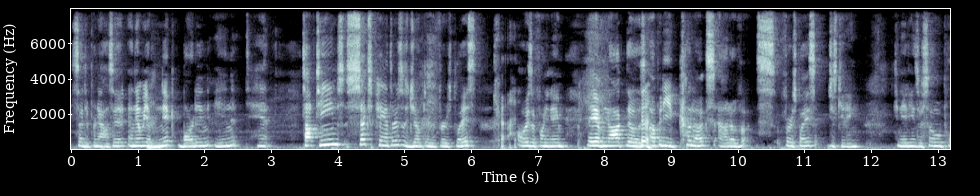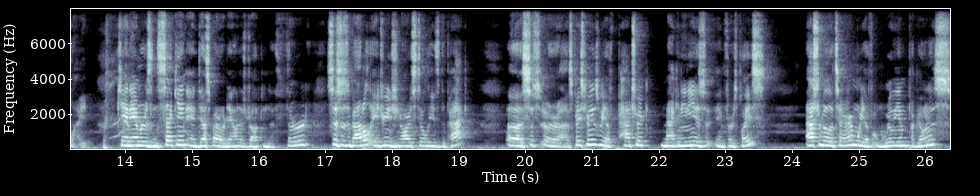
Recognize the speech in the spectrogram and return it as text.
said to pronounce it. And then we have hmm. Nick Barden in 10th. Top teams, Sex Panthers has jumped into first place. Always a funny name. They have knocked those uppity Canucks out of first place. Just kidding. Canadians are so polite. Can Hammer is in second, and Death Spiral Down has dropped into third. Sisters of Battle, Adrian Gennard still leads the pack. Uh, Sis- or, uh, Space Marines, we have Patrick McAnini is in first place. Astra Militarum, we have William Pagonis.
